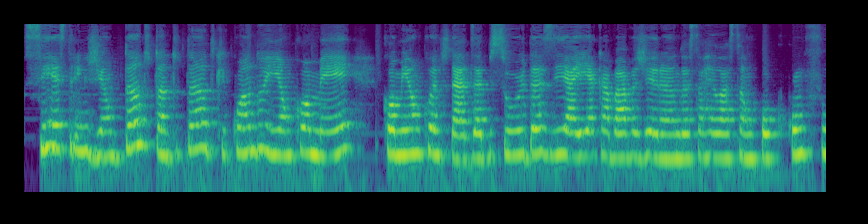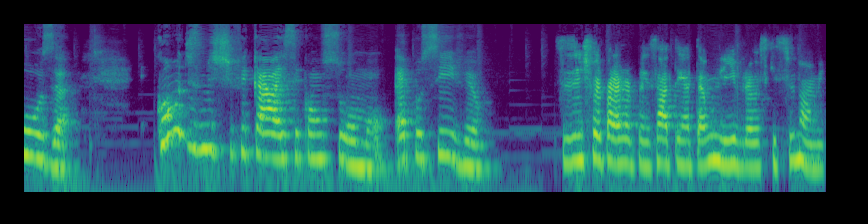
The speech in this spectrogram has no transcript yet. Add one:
se restringiam tanto, tanto, tanto, que quando iam comer, comiam quantidades absurdas e aí acabava gerando essa relação um pouco confusa. Como desmistificar esse consumo? É possível? Se a gente for parar para pensar, tem até um livro, eu esqueci o nome,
